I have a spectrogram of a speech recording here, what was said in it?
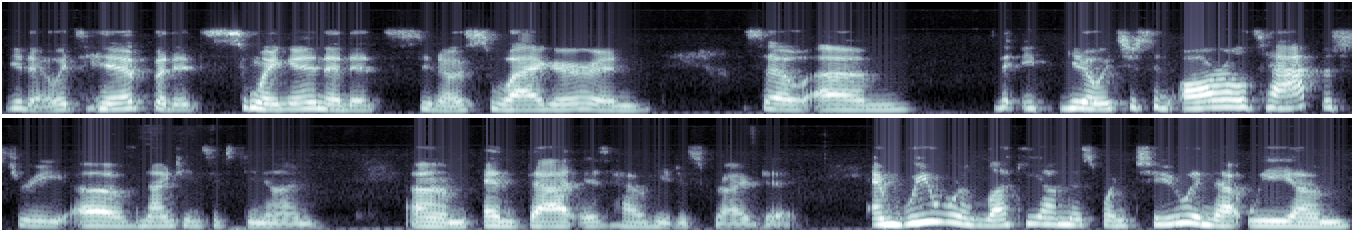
you know it's hip and it's swinging and it's you know swagger and so um, it, you know it's just an oral tapestry of 1969, um, and that is how he described it. And we were lucky on this one too, in that we um,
